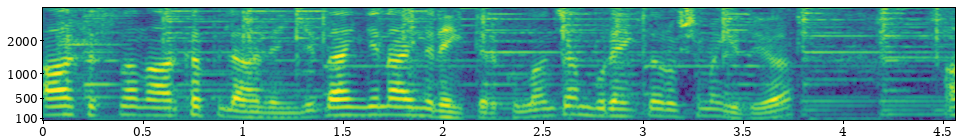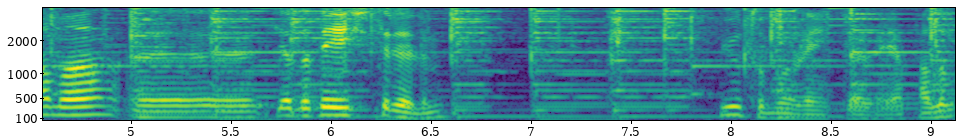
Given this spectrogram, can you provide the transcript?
Arkasından arka plan rengi. Ben yine aynı renkleri kullanacağım. Bu renkler hoşuma gidiyor. Ama e, ya da değiştirelim. YouTube'un renklerini yapalım.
